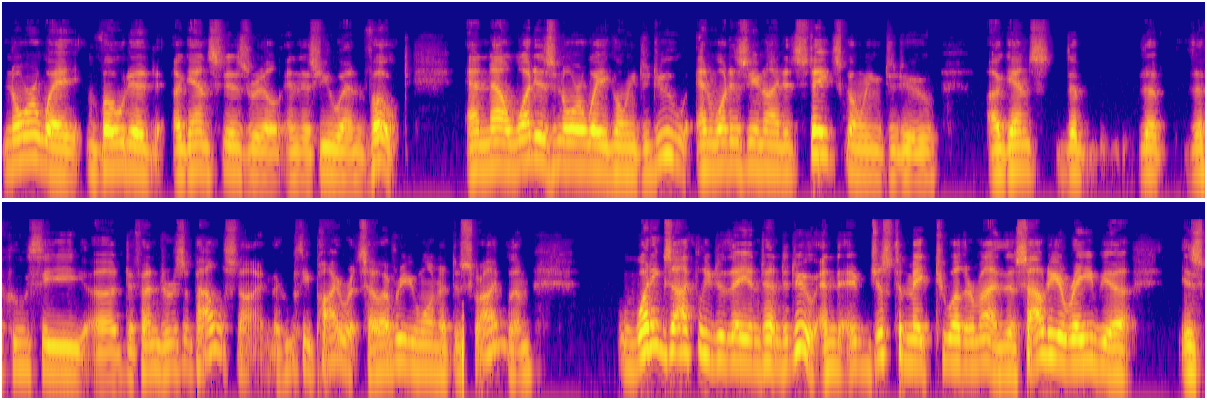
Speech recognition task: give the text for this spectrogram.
Norway voted against Israel in this UN vote. And now, what is Norway going to do, and what is the United States going to do against the the the Houthi uh, defenders of Palestine, the Houthi pirates, however you want to describe them? What exactly do they intend to do? And uh, just to make two other minds, the Saudi Arabia is,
